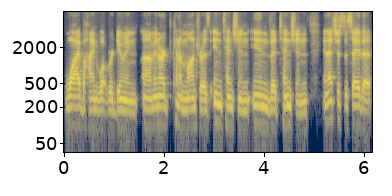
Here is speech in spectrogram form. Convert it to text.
why behind what we're doing um, and our kind of mantra is intention in the tension. And that's just to say that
